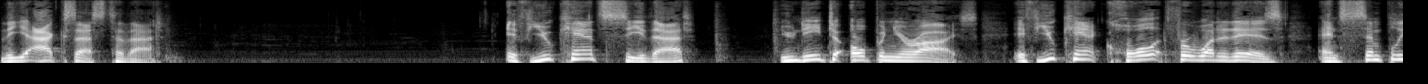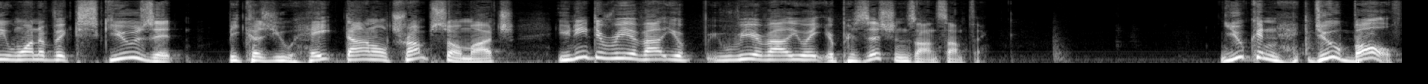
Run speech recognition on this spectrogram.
the access to that. If you can't see that, you need to open your eyes. If you can't call it for what it is and simply want to excuse it because you hate Donald Trump so much, you need to reevaluate, your positions on something. You can do both.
